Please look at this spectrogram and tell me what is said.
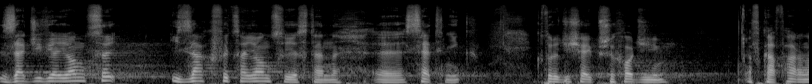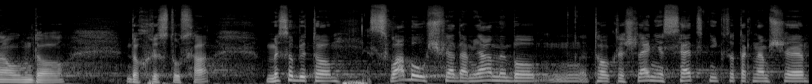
Zadziwiający i zachwycający jest ten e, setnik, który dzisiaj przychodzi w Kafarnaum do, do Chrystusa. My sobie to słabo uświadamiamy, bo mm, to określenie setnik to tak nam się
